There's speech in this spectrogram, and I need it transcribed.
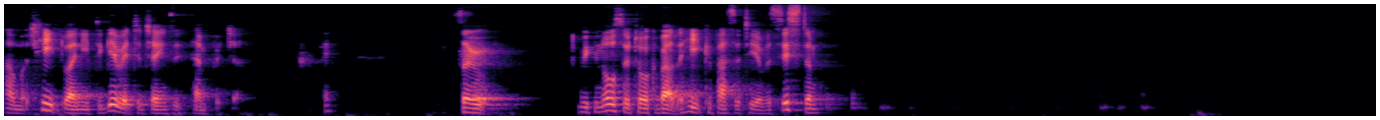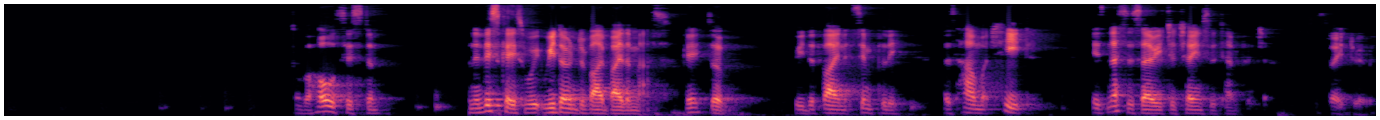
How much heat do I need to give it to change its temperature? Okay. So we can also talk about the heat capacity of a system. Of a whole system. And in this case, we, we don't divide by the mass. Okay, so we define it simply as how much heat is necessary to change the temperature. Straight derivative.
